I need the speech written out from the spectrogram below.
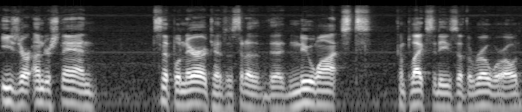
easier to understand simple narratives instead of the nuanced complexities of the real world.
